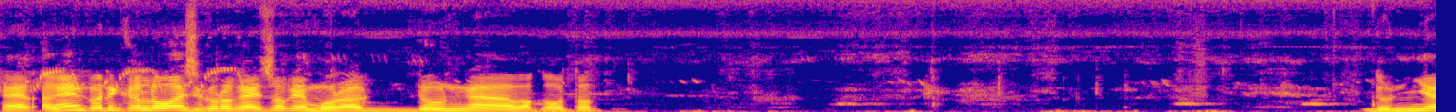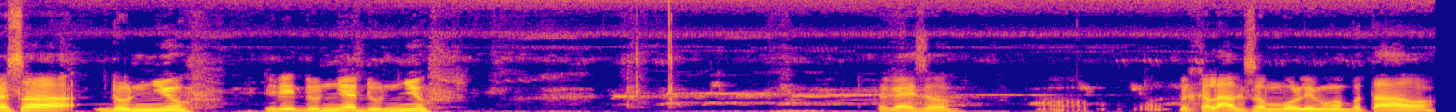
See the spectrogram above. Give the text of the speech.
Kaya ang ngayon ko din kaluwa siguro guys, okay, murag doon nga wakautot. Dunya sa dunyo. Dili dunya dunyo. So guys, oh. nakalaag sa muli mga bata oh.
